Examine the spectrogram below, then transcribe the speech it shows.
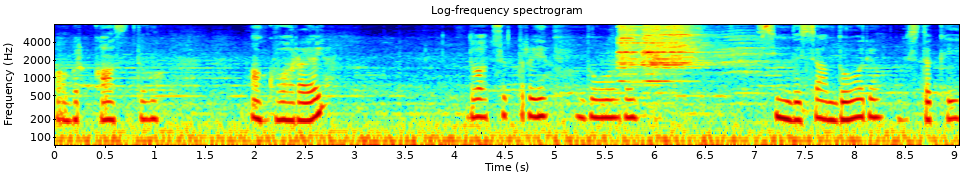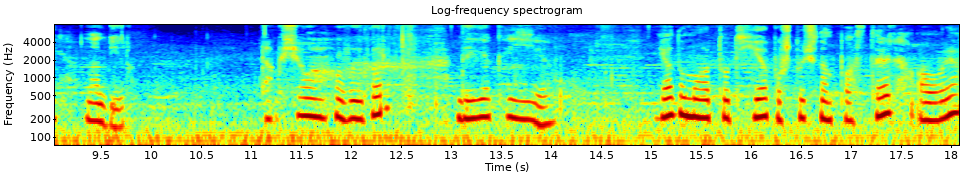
Faber-Castell Акварель 23 долари. 70 доларів ось такий набір. Так що вибір деякий є. Я думала, тут є поштучна пастель, але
